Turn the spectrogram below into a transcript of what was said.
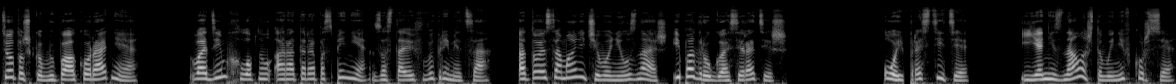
«Тетушка, вы поаккуратнее!» Вадим хлопнул оратора по спине, заставив выпрямиться. «А то и сама ничего не узнаешь и подругу осиротишь». «Ой, простите, я не знала, что вы не в курсе».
